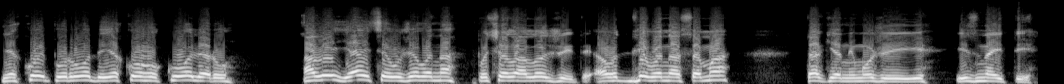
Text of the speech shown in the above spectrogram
якої породи, якого кольору. Але яйця вже вона почала ложити. А от де вона сама, так я не можу її і знайти.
